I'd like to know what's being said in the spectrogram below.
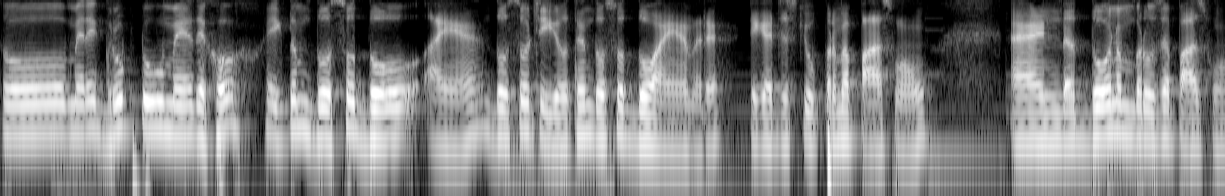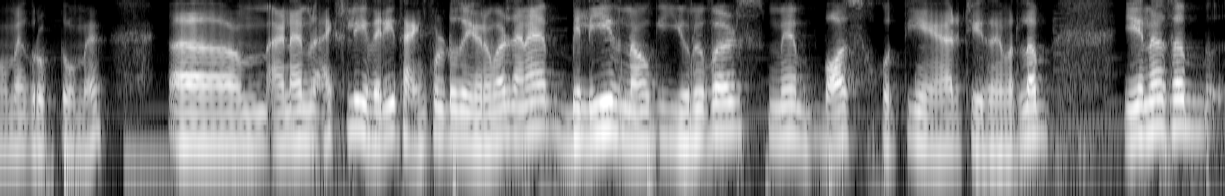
तो मेरे ग्रुप टू में देखो, एकदम 202 आए हैं 200 चाहिए होते हैं 202 आए हैं मेरे, ठीक है? जिसके ऊपर मैं पास हुआ हूँ। एंड दो नंबरों से पास हुआ हूँ मैं ग्रुप टू में। And I am actually very thankful to the universe and I believe now कि यूनिवर्स में बॉस होती हैं हर चीज़ें। मतलब ये ना सब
